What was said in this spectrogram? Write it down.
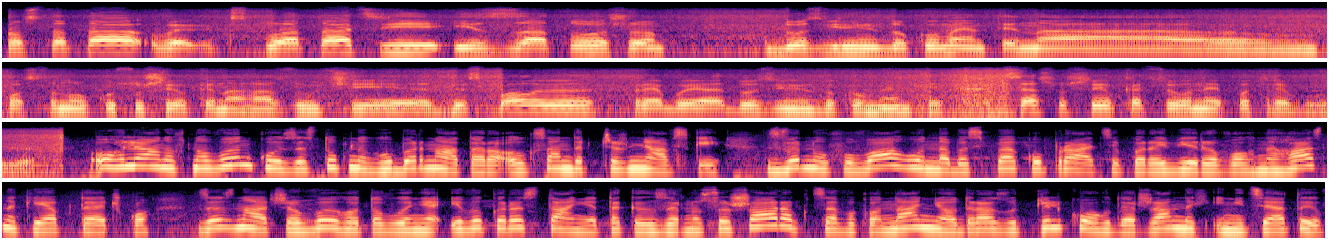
Простота в експлуатації із-за того, що дозвільні документи на е, постановку сушилки на газу чи диспаливі требує дозвільні документи. Ця сушилка цього не потребує. Оглянув новинку заступник губернатора Олександр Чернявський. Звернув увагу на безпеку праці, перевірив вогнегасник і аптечку. Зазначив, виготовлення і використання таких зерносушарок – це виконання одразу кількох державних ініціатив.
